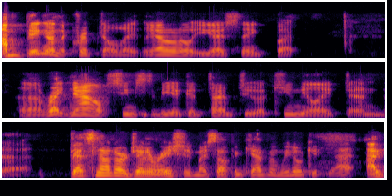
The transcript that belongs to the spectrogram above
i'm big on the crypto lately. I don't know what you guys think but uh, right now seems to be a good time to accumulate and uh, That's not our generation. Myself and Kevin, we don't get. I, I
